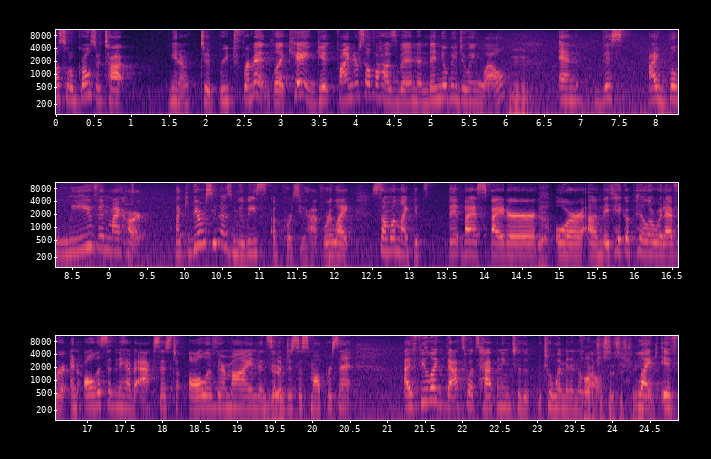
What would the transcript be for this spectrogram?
most little girls are taught you know to reach for men. Like hey get find yourself a husband and then you'll be doing well. Hmm. and this i believe in my heart. Like have you ever seen those movies? Of course you have. Where like someone like gets bit by a spider Yeah. or um, they take a pill or whatever and all of a sudden they have access to all of their mind instead Yeah. of just a small percent i feel like that's what's happening to the to women in the Consciousness world is changing. like if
